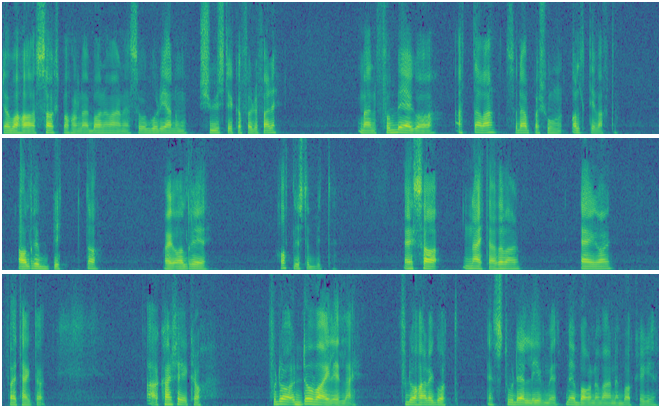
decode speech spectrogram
du bare har saksbehandler i barnevernet, så går du gjennom 20 stykker før du er ferdig. Men for meg og ettervern så har den personen alltid vært der. Jeg har aldri bytta, og jeg har aldri hatt lyst til å bytte. Jeg sa nei til ettervern en gang. For jeg tenkte at ja, kanskje jeg er klar. For da, da, var jeg litt lei. For da hadde jeg gått en stor del av livet mitt med barnevernet bak ryggen.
